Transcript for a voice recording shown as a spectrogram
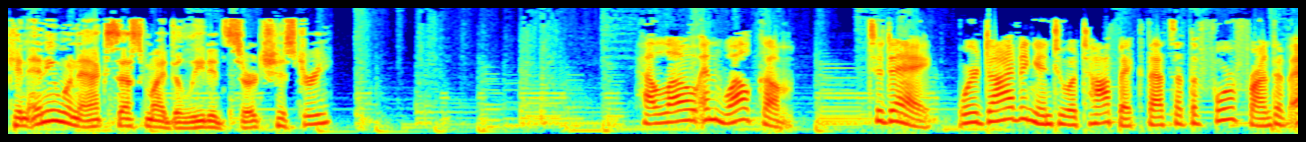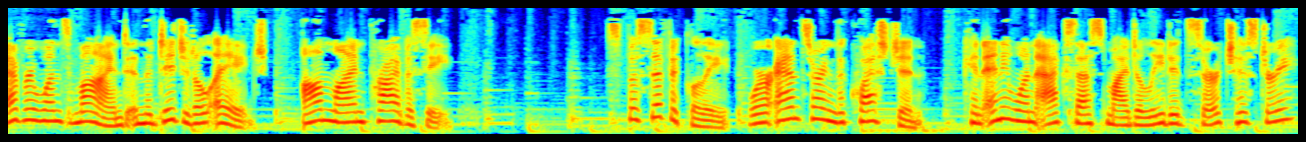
Can anyone access my deleted search history? Hello and welcome. Today, we're diving into a topic that's at the forefront of everyone's mind in the digital age online privacy. Specifically, we're answering the question Can anyone access my deleted search history?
